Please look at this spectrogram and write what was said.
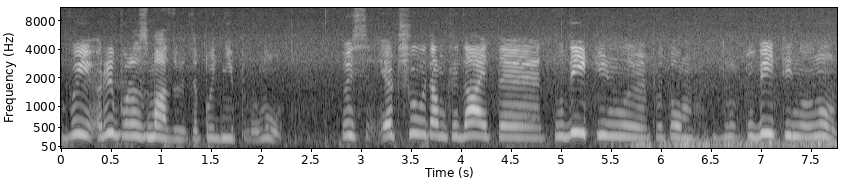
ви рибу розмазуєте по Дніпру. Ну, Тобто, якщо ви там кидаєте туди кинули, потім туди кинули, ну,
